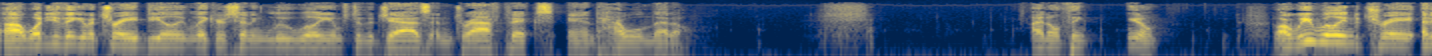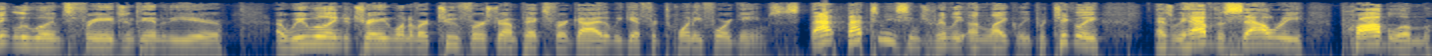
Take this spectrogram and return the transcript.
Uh, what do you think of a trade dealing Lakers sending Lou Williams to the Jazz and draft picks and Raul Neto? I don't think you know. Are we willing to trade? I think Lou Williams free agent at the end of the year. Are we willing to trade one of our two first round picks for a guy that we get for 24 games? That that to me seems really unlikely, particularly as we have the salary problem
